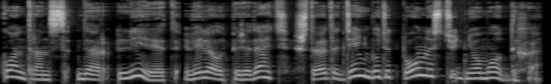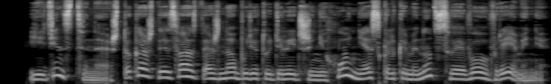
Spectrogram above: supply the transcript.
Контранс дер Лирит велел передать, что этот день будет полностью днем отдыха. Единственное, что каждая из вас должна будет уделить жениху несколько минут своего времени.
